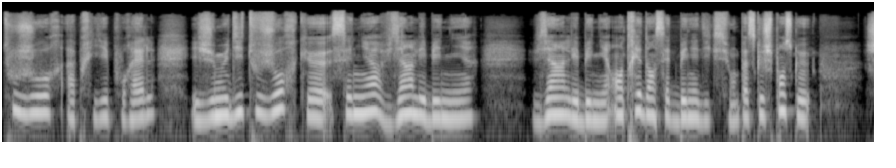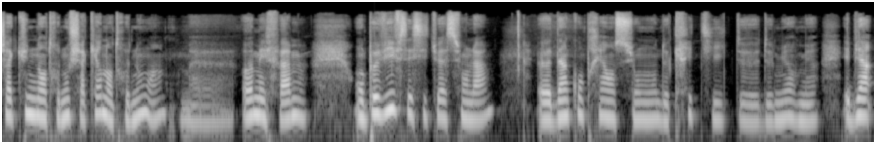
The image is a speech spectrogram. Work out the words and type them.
toujours à prier pour elles et je me dis toujours que Seigneur, viens les bénir viens les bénir, entrer dans cette bénédiction. Parce que je pense que chacune d'entre nous, chacun d'entre nous, hein, euh, hommes et femmes, on peut vivre ces situations-là euh, d'incompréhension, de critique, de, de murmure. Eh bien,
